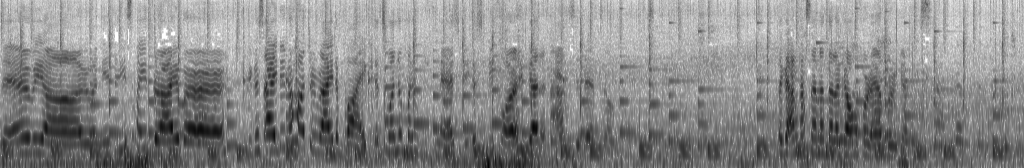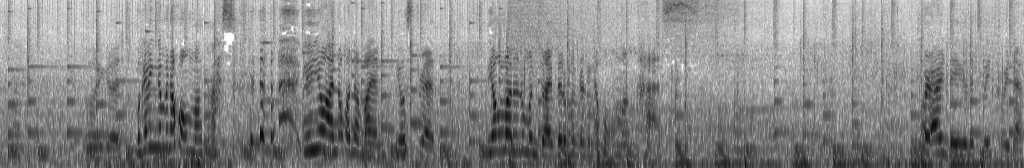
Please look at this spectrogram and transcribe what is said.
There we are. Juanito is my driver. Because I don't know how to ride a bike. That's one of my weakness. Because before I got an accident. So, taga-angkas na lang talaga ako forever, guys. Gosh. Magaling naman ako umangkas. Yun yung ano ko naman, yung strength. Hindi ako marunong mag-drive, pero magaling akong umangkas. Where are they? Let's wait for them.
